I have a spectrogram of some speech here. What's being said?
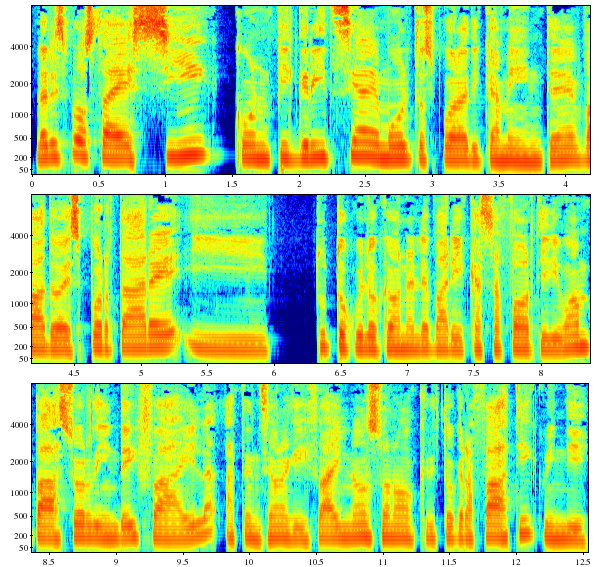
La risposta è sì, con pigrizia e molto sporadicamente. Vado a esportare i tutto quello che ho nelle varie cassaforti di OnePassword in dei file. Attenzione che i file non sono crittografati, quindi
